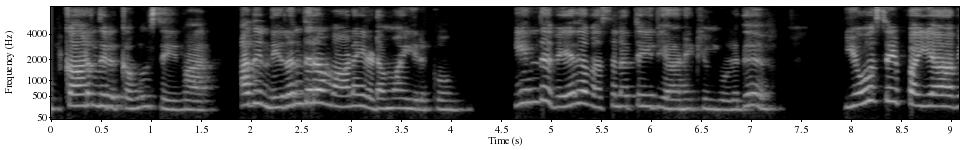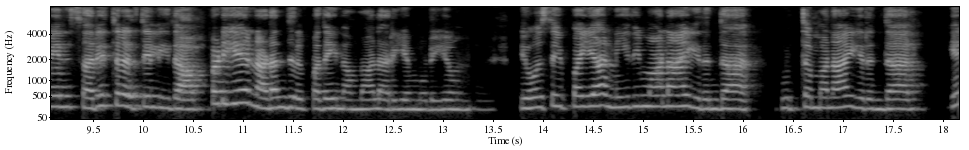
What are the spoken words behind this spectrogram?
உட்கார்ந்திருக்கவும் செய்வார். அது நிரந்தரமான இடமாய் இருக்கும் இந்த வேத வசனத்தை தியானிக்கும் பொழுது யோசிப்பையாவின் சரித்திரத்தில் இது அப்படியே நடந்திருப்பதை நம்மால் அறிய முடியும். யோசிப்பையா நீதிமானாய் இருந்தார் உத்தமனாய் இருந்தார். ஏ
